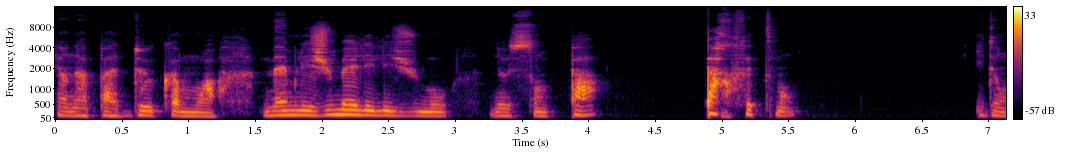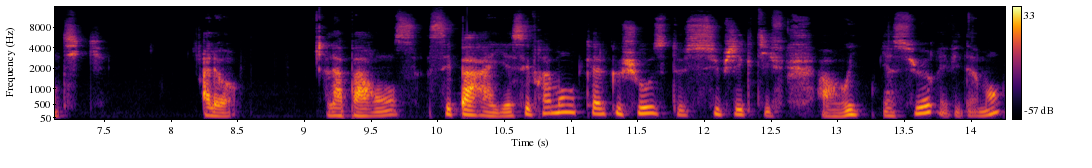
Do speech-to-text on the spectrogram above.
il n'y en a pas deux comme moi. Même les jumelles et les jumeaux ne sont pas parfaitement identiques. Alors, l'apparence, c'est pareil, c'est vraiment quelque chose de subjectif. Alors oui, bien sûr, évidemment,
